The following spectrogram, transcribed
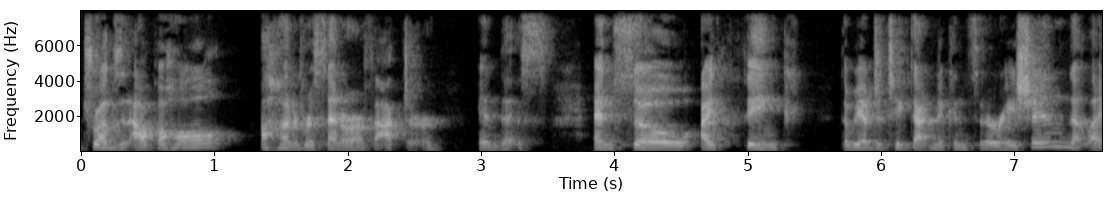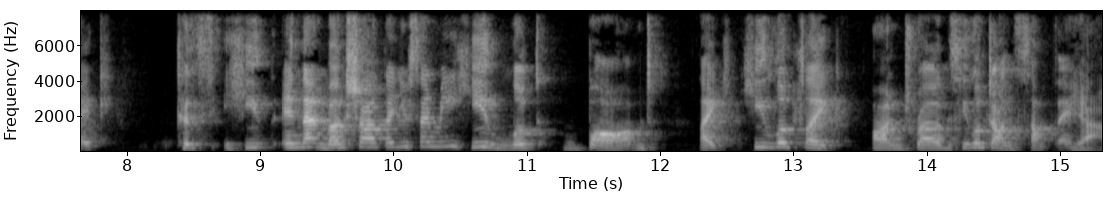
drugs and alcohol 100% are a factor in this. And so I think that we have to take that into consideration that like because he in that mugshot that you sent me, he looked bombed. Like he looked like on drugs. He looked on something. Yeah.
